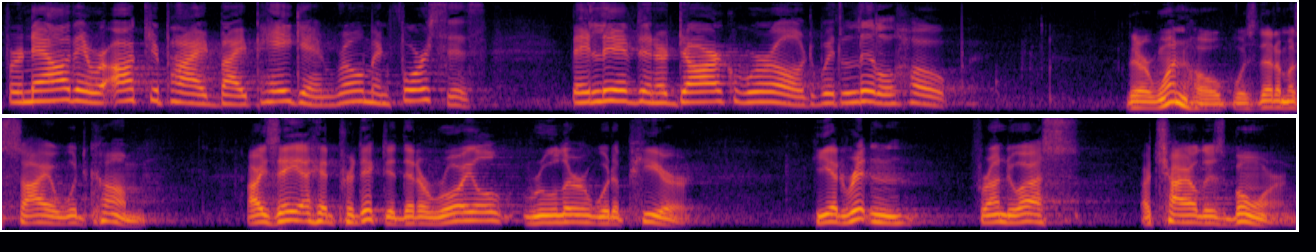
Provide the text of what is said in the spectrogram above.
For now they were occupied by pagan Roman forces. They lived in a dark world with little hope. Their one hope was that a Messiah would come. Isaiah had predicted that a royal ruler would appear. He had written, For unto us a child is born.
